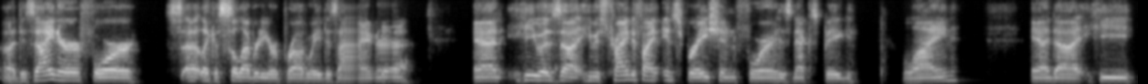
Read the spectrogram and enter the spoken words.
a designer for uh, like a celebrity or broadway designer. Yeah. and he was uh he was trying to find inspiration for his next big line. And uh he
